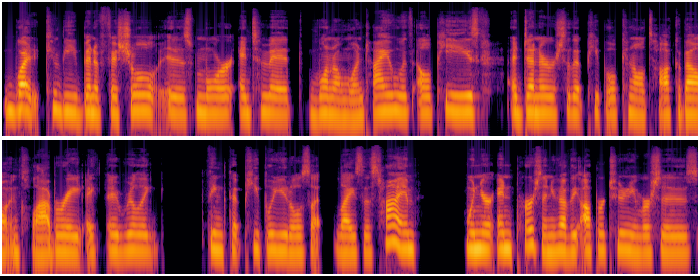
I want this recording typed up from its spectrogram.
what can be beneficial is more intimate one-on-one time with LPs, a dinner so that people can all talk about and collaborate. I, I really think that people utilize this time when you're in person, you have the opportunity versus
